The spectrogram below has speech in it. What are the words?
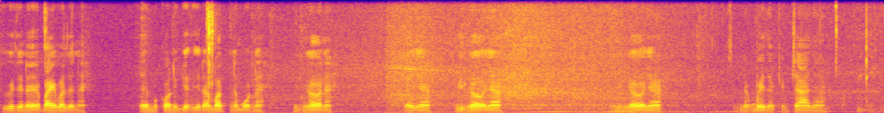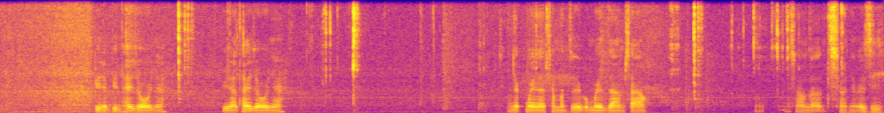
thứ ở trên này bay mất rồi này. Đây, một con linh kiện gì đã mất là một này. Nghi ngờ này. Đây nha nghi ngờ nha nghi ngờ nha nhắc bên là kiểm tra nha pin là pin thay rồi nhá. Pin đã thay rồi nhá nhấc bên ra xem mặt dưới của bên ra làm sao. Sao đã sửa những cái gì?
